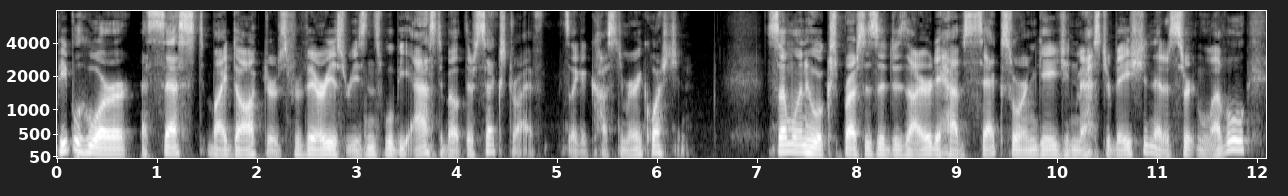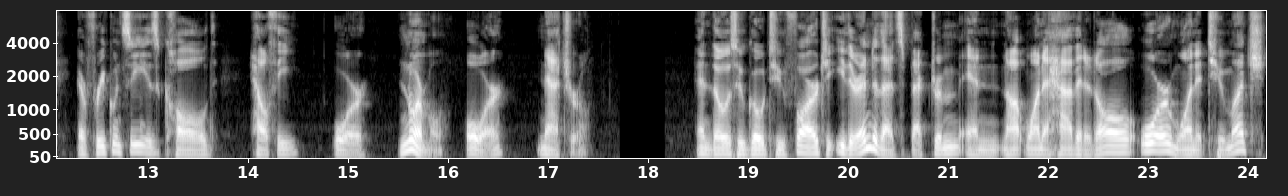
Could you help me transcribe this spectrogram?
People who are assessed by doctors for various reasons will be asked about their sex drive. It's like a customary question. Someone who expresses a desire to have sex or engage in masturbation at a certain level or frequency is called healthy or normal or natural. And those who go too far to either end of that spectrum and not want to have it at all or want it too much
